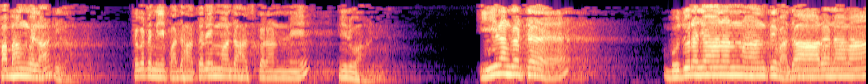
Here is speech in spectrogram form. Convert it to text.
පබං වෙලා තියෙන්නේ. එතකොට මේ පද හතරෙන්ම අදහස් කරන්නේ නිර්වාණය. ඊළඟට බුදුරජාණන් වහන්සේ වදාරනවා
